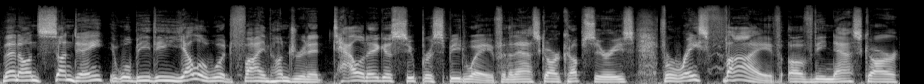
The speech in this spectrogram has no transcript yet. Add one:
Then on Sunday, it will be the YellaWood 500 at Talladega Super Speedway for the NASCAR Cup Series for race five of the NASCAR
